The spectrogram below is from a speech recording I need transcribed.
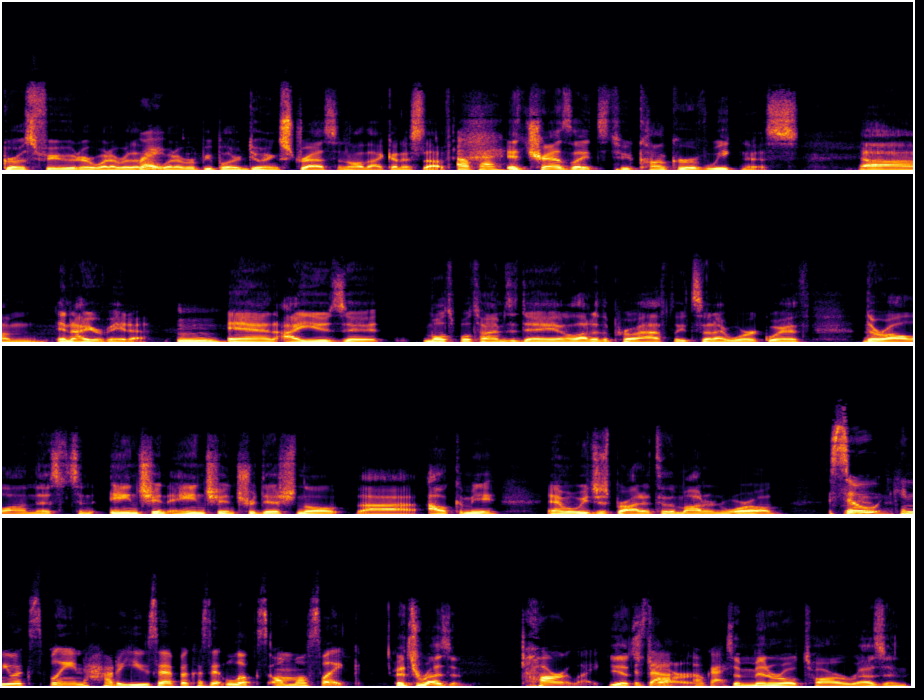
gross food or whatever that, Right. whatever people are doing, stress and all that kind of stuff. Okay. It translates to conquer of weakness um, in Ayurveda. Mm. And I use it multiple times a day, and a lot of the pro athletes that I work with, they're all on this. It's an ancient, ancient traditional uh, alchemy, and we just brought it to the modern world. So, can you explain how to use it? Because it looks almost like It's resin. tar like. Yeah, it's Is tar. That, okay. It's a mineral tar resin.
